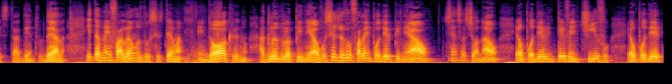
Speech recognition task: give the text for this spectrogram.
está dentro dela. E também falamos do sistema endócrino, a glândula pineal. Você já ouviu falar em poder pineal? Sensacional. É um poder interventivo, é um poder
